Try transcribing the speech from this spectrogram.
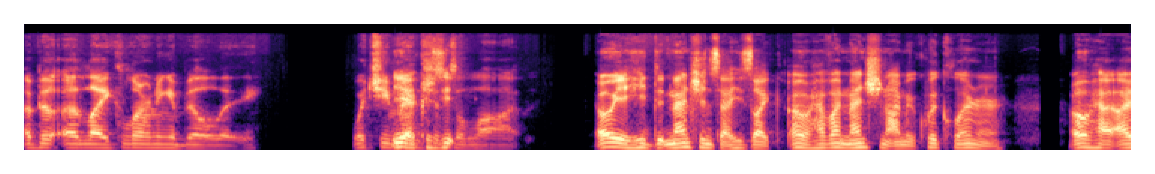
abil- uh, like learning ability which he Yeah, mentions he- a lot. Oh yeah he mentions that. He's like oh have i mentioned i'm a quick learner? Oh ha- I,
